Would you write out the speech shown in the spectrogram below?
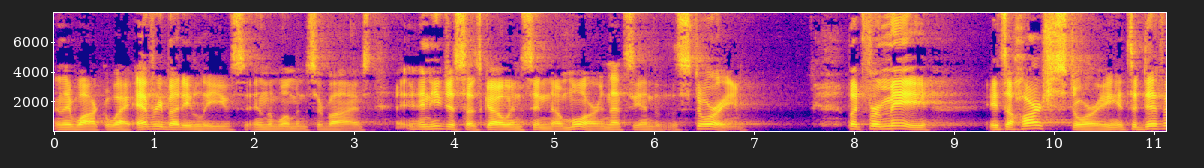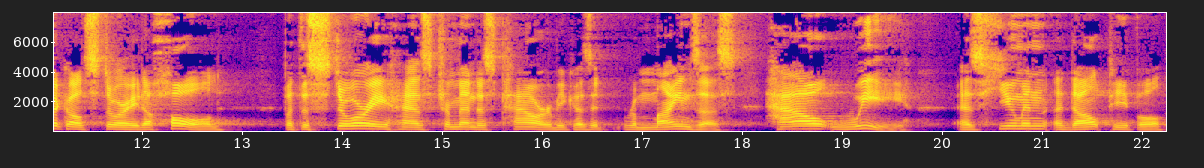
And they walk away. Everybody leaves, and the woman survives. And he just says, go and sin no more. And that's the end of the story. But for me, it's a harsh story. It's a difficult story to hold. But the story has tremendous power because it reminds us how we, as human adult people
